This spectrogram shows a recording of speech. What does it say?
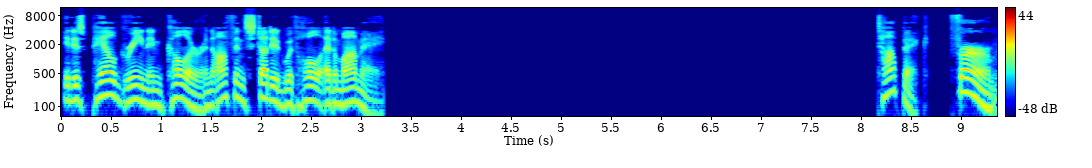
It is pale green in color and often studded with whole edamame. Firm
